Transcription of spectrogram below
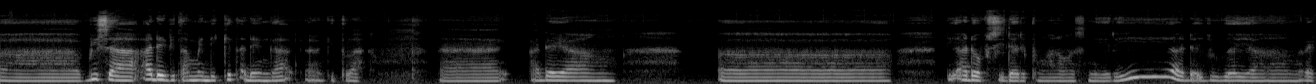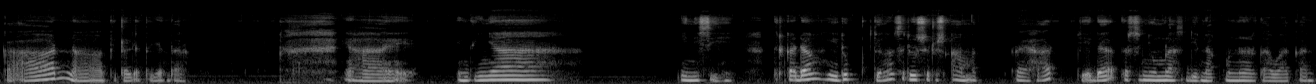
Uh, bisa ada ditambahin dikit ada yang enggak. Uh, gitulah. Nah ada yang uh, diadopsi dari pengalaman sendiri ada juga yang rekaan. Nah kita lihat aja ntar ya intinya ini sih. Terkadang hidup jangan serius-serius amat. Rehat jeda tersenyumlah sejenak menertawakan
